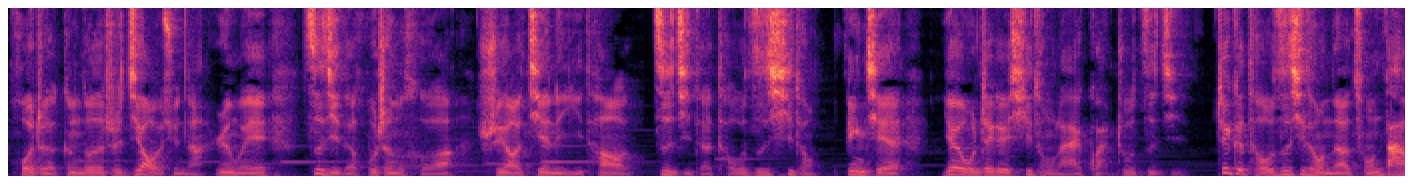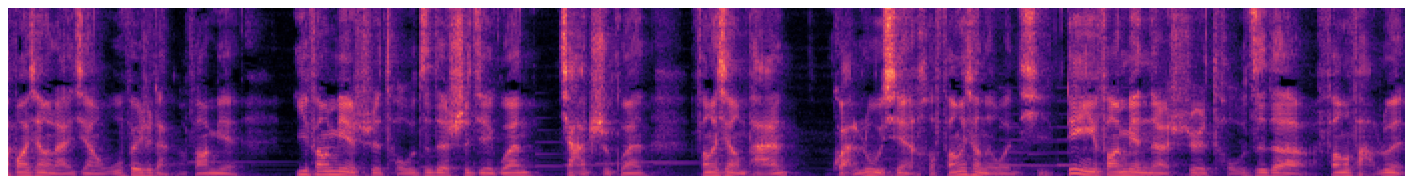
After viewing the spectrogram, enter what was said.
或者更多的是教训呢，认为自己的护城河是要建立一套自己的投资系统，并且要用这个系统来管住自己。这个投资系统呢，从大方向来讲，无非是两个方面：一方面是投资的世界观、价值观、方向盘。管路线和方向的问题。另一方面呢，是投资的方法论，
